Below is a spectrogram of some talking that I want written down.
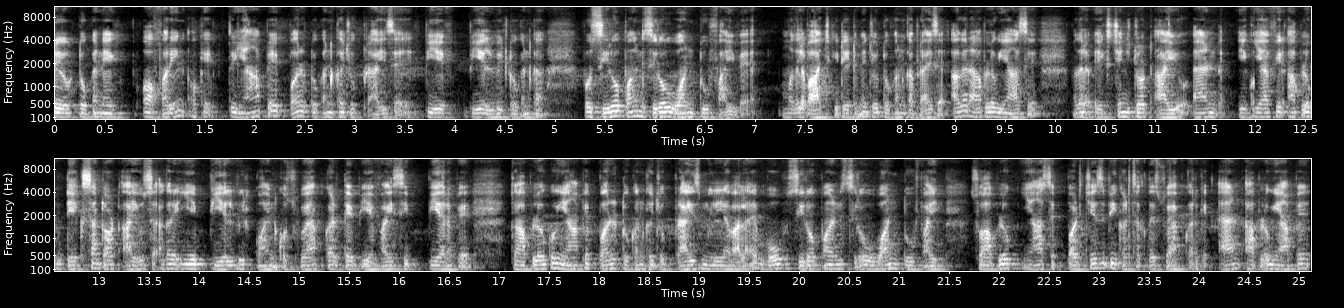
टोकन एक ऑफरिंग ओके तो यहाँ पे पर टोकन का जो प्राइस है पी एफ़ टोकन का वो zero point zero one two five है। मतलब आज की डेट में जो टोकन का प्राइस है, अगर आप लोग यहाँ से मतलब exchange dot I O and या फिर आप लोग डेक्सा डॉट आई ओ से अगर ये पी एल वी कॉइन को स्वैप करते हैं P F I C P पे तो आप लोगों को यहाँ पे पर टोकन का जो प्राइस मिलने वाला है, वो zero point zero one two five so आप लोग यहाँ से परचेज भी कर सकते हैं स्वैप करके एंड आप लोग यहाँ पे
